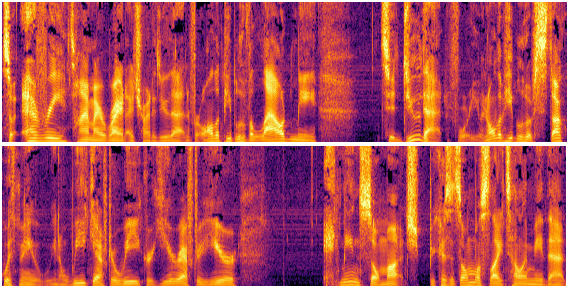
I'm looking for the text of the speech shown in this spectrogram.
So every time I write, I try to do that. And for all the people who've allowed me to do that for you and all the people who have stuck with me you know week after week or year after year it means so much because it's almost like telling me that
